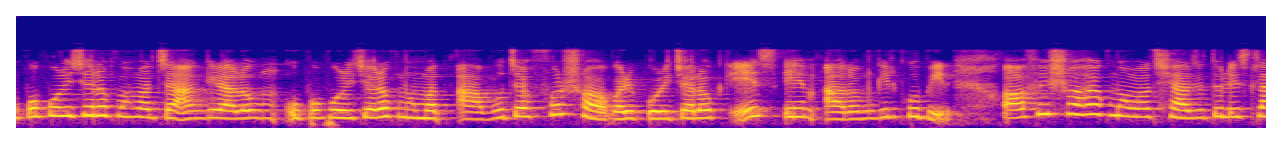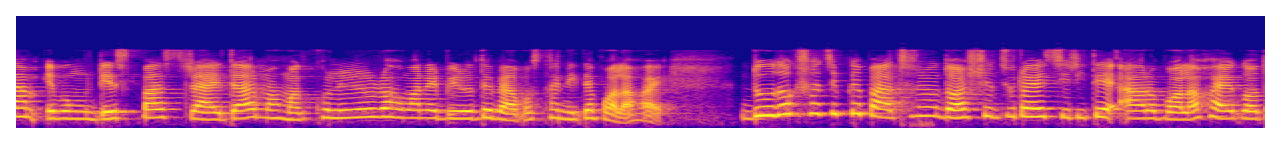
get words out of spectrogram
উপপরিচালক মোহাম্মদ জাহাঙ্গীর আলম, উপপরিচালক মোহাম্মদ আবু জাফর, সহকারী পরিচালক S M Alamgir Kabir, office সহায়ক মোহাম্মদ সাজিদুল ইসলাম এবং ডেসপাস রাইডার মোহাম্মদ খলিলুর রহমানের বিরুদ্ধে ব্যবস্থা নিতে বলা হয়। দুদক সচিবকে পাঠানো দশই জুলাই চিঠিতে আরও বলা হয়, গত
